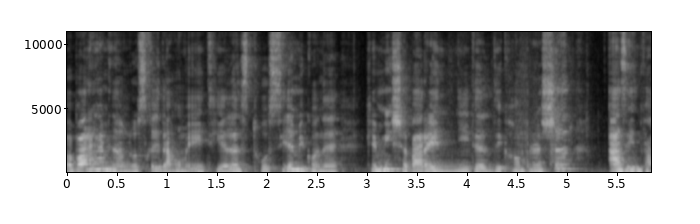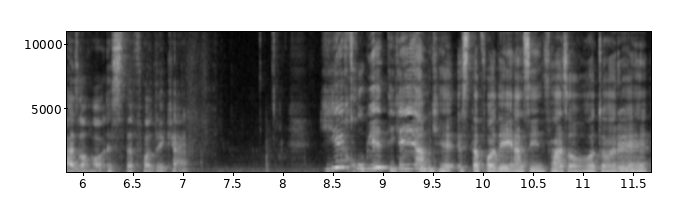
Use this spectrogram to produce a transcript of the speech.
و برای همین هم نسخه دهم ATLS توصیه می‌کنه که میشه برای نیدل دیکامپرشن از این فضاها استفاده کرد. یه خوبی دیگه هم که استفاده از این فضاها داره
